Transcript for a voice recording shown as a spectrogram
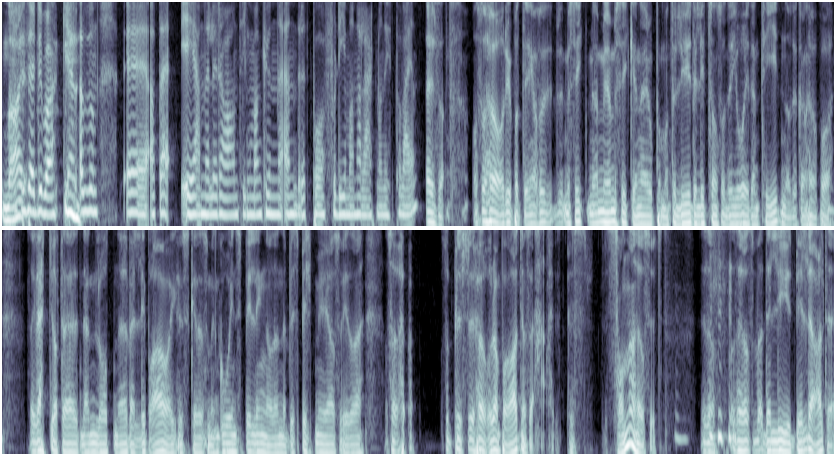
Nei, Hvis du ser tilbake, altså sånn, eh, At det er en eller annen ting man kunne endret på fordi man har lært noe nytt på veien. Det er sant. Og så hører du på ting. altså musikk, Mye av musikken er jo på en måte lyder litt sånn som det gjorde i den tiden. og du kan høre på så Jeg vet jo at det, den låten er veldig bra, og jeg husker det som en god innspilling. og den er blitt spilt mye, og så videre. Så, plutselig hører du den på radioen og sier er det er det sånn den høres ut? Mm. Det, høres, det lydbildet og alt det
